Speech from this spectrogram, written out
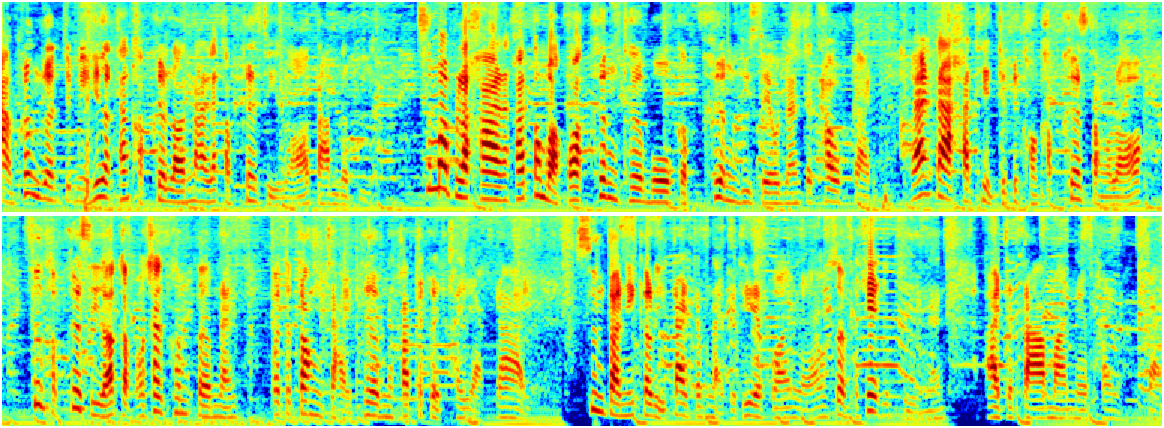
3 เครื่องยนต์จะมีให้เลือกทั้งขับเคลื่อนล้อหน้าและขับเคลื่อน4ล้อตามระเบียบสำหรับราคานะครับต้องบอกว่าเครื่องเทอร์โบกับเครื่องดีเซลนั้นจะเท่ากัน และราคาที่เห็นจะเป็นของขับเคลื่อน2ล้อ ซึ่งขับเคลื่อน4ล้อกับออปชั่นเพิ่มเติมนั้น ก็จะต้องจ่ายเพิ่มนะครับถ้าเกิดใครอยากได้ ซึ่งตอนนี้เกาหลีใต้จำหน่ายไปที่เรียบร้อยแล้ว ส่วนประเทศอื่นๆนั้น อาจจะตามมาในภายหลังกัน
